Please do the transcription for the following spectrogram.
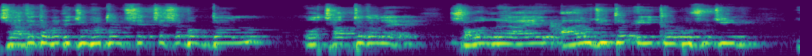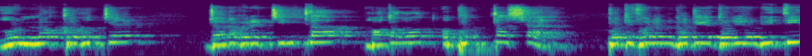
জাতীয়তাবাদী যুবদল, স্বেচ্ছাসেবক দল ও ছাত্র দলের সমন্বয়ে আয়- আয়োজিত এই কর্মসূচির মূল লক্ষ্য হচ্ছে জনগণের চিন্তা, মতামত ও প্রত্যাশার প্রতিফলন ঘটিয়ে দলীয় নীতি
